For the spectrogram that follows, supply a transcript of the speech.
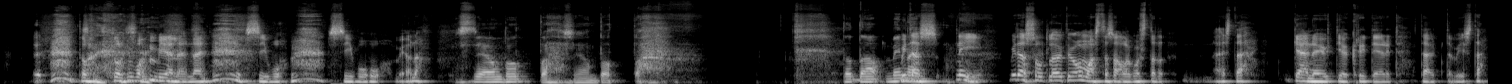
Tuli vaan mieleen näin sivu, sivuhuomiona. Se on totta, se on totta. Tota, mennään... Mitäs, niin, mitäs sulta löytyy omasta salkusta näistä käänneyhtiökriteerit täyttävistä?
